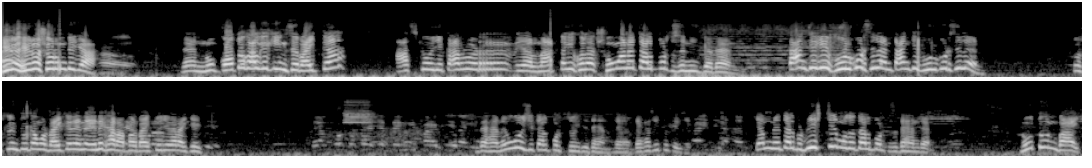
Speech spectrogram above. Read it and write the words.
হিরো হিরো শোরুম থেকে? দেখেন নু- গতকালকে কিনছে বাইকটা আজকে ওই যে কার্বোরেটারের নাটটা কি খোলা সমানে তেল পড়তেছে নিচে দেন টাঙ্কি কি ফুল করছিলেন? টাঙ্কি ফুল করছিলেন? তসলিম তুই তো আমার বাইকের এনে খারাপ আর বাইক তো জায়গায় রাখিস। দেখেন, ওই যে তেল পড়ছে, ওই যে দেখেন দেখেন, দেখা যেতেছে যে। কেমনে তেল বৃষ্টির মতো তেল পড়তেছে, দেখেন দেখেন। নতুন বাইক।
